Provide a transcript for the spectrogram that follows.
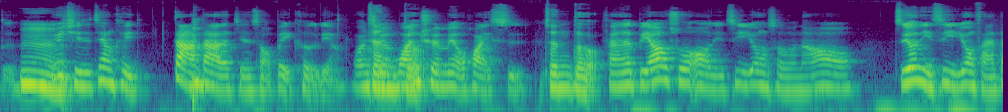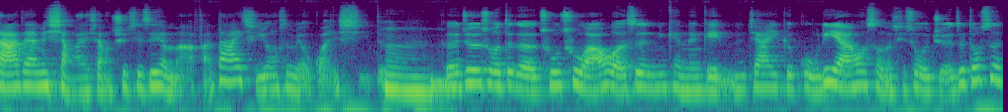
的，嗯，因为其实这样可以大大的减少备课量，完全完全没有坏事。真的，反而不要说哦，你自己用什么，然后只有你自己用，反正大家在那边想来想去，其实也很麻烦。大家一起用是没有关系的。嗯可是就是说这个出处啊，或者是你可能给人家一个鼓励啊，或什么，其实我觉得这都是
